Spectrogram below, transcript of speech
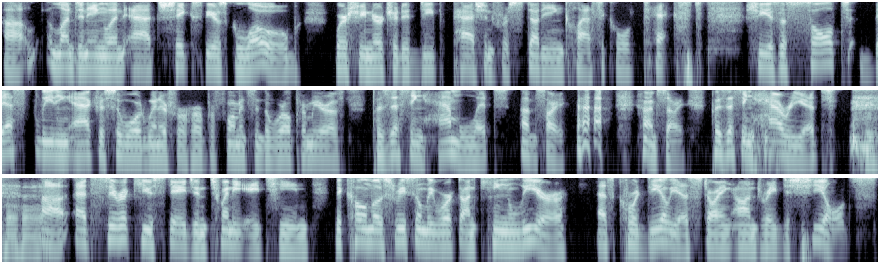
Uh, London, England at Shakespeare's Globe, where she nurtured a deep passion for studying classical text. She is a SALT Best Leading Actress Award winner for her performance in the world premiere of Possessing Hamlet. I'm sorry. I'm sorry, Possessing Harriet uh, at Syracuse Stage in 2018. Nicole most recently worked on King Lear as Cordelia, starring Andre de Shields.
